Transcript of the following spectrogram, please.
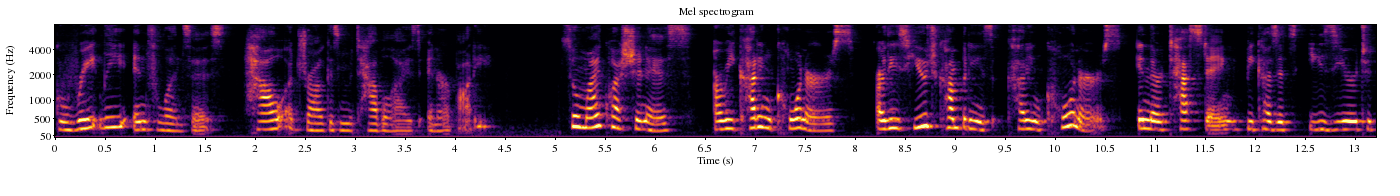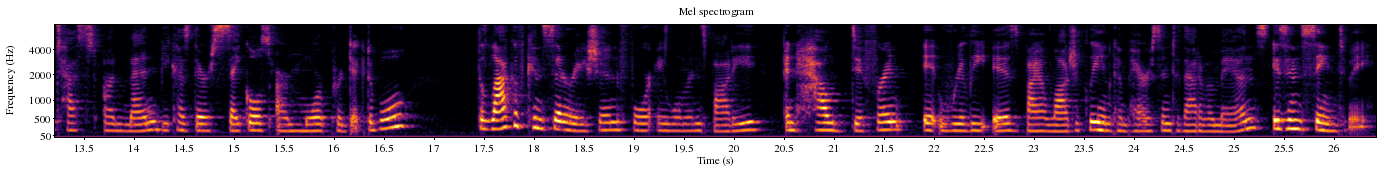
greatly influences how a drug is metabolized in our body. So my question is, are we cutting corners? Are these huge companies cutting corners in their testing because it's easier to test on men because their cycles are more predictable? The lack of consideration for a woman's body and how different it really is biologically in comparison to that of a man's is insane to me.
